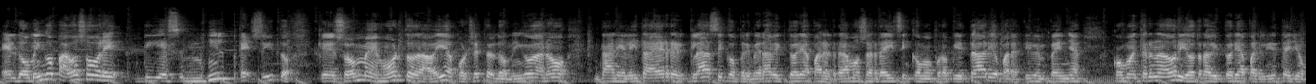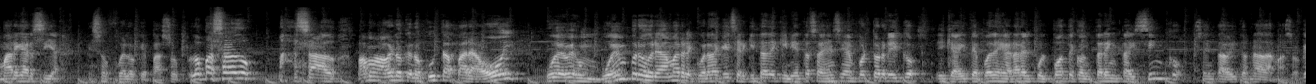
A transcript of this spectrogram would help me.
El domingo pagó sobre 10 mil pesitos, que son mejor todavía. Por cierto, el domingo ganó Danielita R, el clásico. Primera victoria para el Ramos Racing como propietario, para Steven Peña como entrenador y otra victoria para el jinete Yomar García. Eso fue lo que pasó. Lo pasado, pasado. Vamos a ver lo que nos gusta para hoy. Jueves, un buen programa. Recuerda que hay cerquita de 500 agencias en Puerto Rico y que ahí te puedes ganar el pulpote con 35 centavitos nada más, ¿ok?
